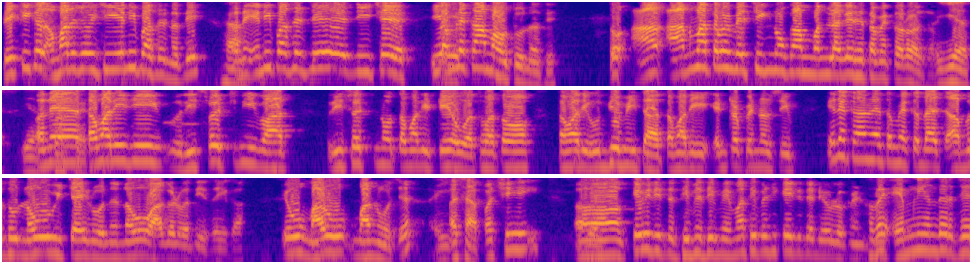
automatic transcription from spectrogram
પ્રેક્ટિકલ અમારે જોઈએ છે એની પાસે નથી અને એની પાસે જે છે એ અમને કામ આવતું નથી. તો આ- આમાં તમે મેચિંગનું કામ મને લાગે છે તમે કરો છો. યસ અને તમારી જે રિસર્ચની વાત રિસર્ચનો તમારી ટેવ અથવા તો તમારી ઉદ્યમિતા તમારી એન્ટરપ્રિનરશિપ એને કારણે તમે કદાચ આ બધું નવું વિચાર્યું અને નવું આગળ વધી શક્યા. એવું મારું માનવું છે. અચ્છા પછી કેવી રીતે ધીમે ધીમે એમાંથી પછી કઈ રીતે ડેવલપમેન્ટ હવે એમની અંદર જે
